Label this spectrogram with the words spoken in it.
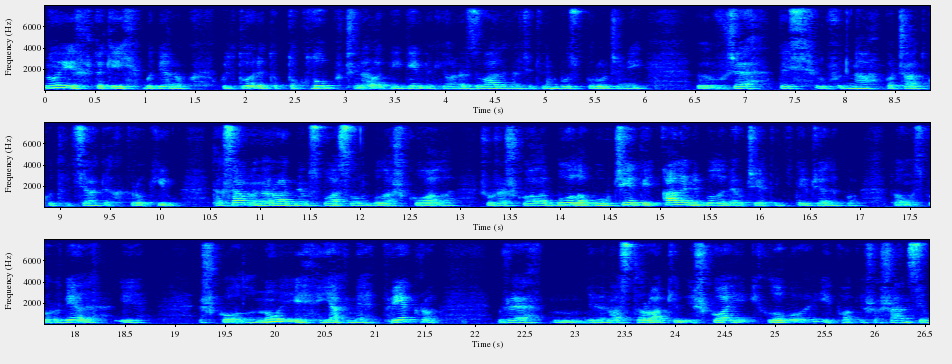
Ну і такий будинок культури, тобто клуб чи народний дім, як його називали, значить, він був споруджений е, вже десь на початку 30-х років. Так само народним способом була школа, що вже школа була, був вчитель, але не було де вчити. Дітей вчили по тому спорудили і школу. Ну і як не прикро, вже 90 років і школі, і клубові, і поки що шансів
